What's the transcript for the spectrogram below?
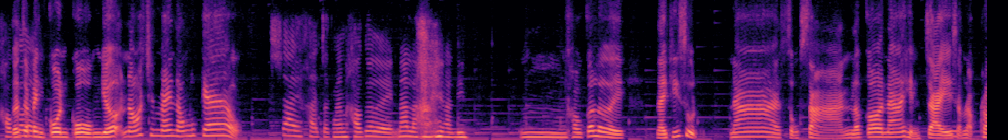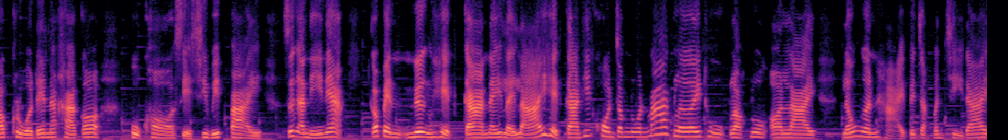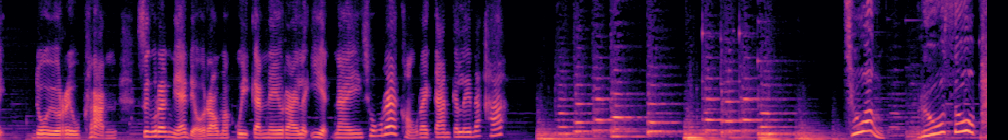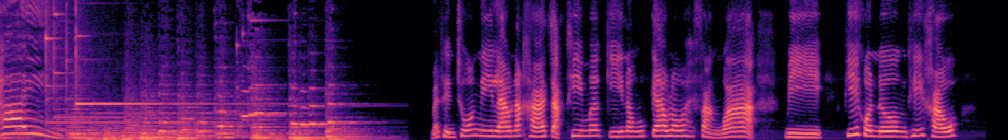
เขาก็ก็จะเป็นลยโกลโกงเยอะเนาะใช่ไหมน้องลูกแก้ว ใช่ค่ะ จากนั้นเขาก็เลยน่ารักพี่อาลิน อืมเขาก็เลยในที่สุดน่าสงสารแล้วก็น่าเห็นใจสำหรับครอบครัวด้วยนะคะ ก็ผูกคอเสียชีวิตไป ซึ่งอันนี้เนี่ย ก็เป็นหนึ่งเหตุการณ์ในหลาย ๆ เหตุการณ์ที่คนจำนวนมากเลย ถูกหลอกลวงออนไลน์ แล้วเงินหายไปจากบัญชีได้โดยเร็วพลัน ซึ่งเรื่องเนี้ยเดี๋ยวเรามาคุยกันในรายละเอียดในช่วงแรกของรายการกันเลยนะคะ ช่วงรู้สู้ภัยมาถึงช่วงนี้แล้วนะคะ จากที่เมื่อกี้น้องลูกแก้วเล่าให้ฟังว่า มีพี่คนหนึ่งที่เขา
